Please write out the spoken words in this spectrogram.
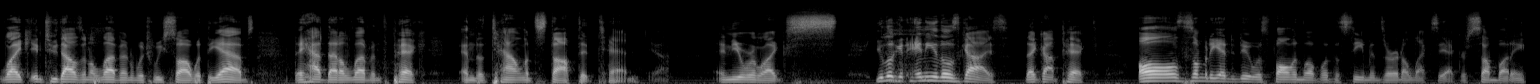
Like in 2011, which we saw with the Avs, they had that 11th pick and the talent stopped at 10. Yeah. And you were like, "S-" you look at any of those guys that got picked, all somebody had to do was fall in love with a Siemens or an Oleksiak or somebody,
